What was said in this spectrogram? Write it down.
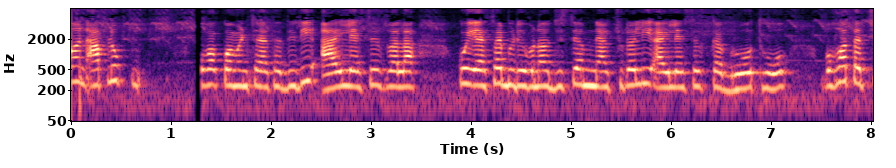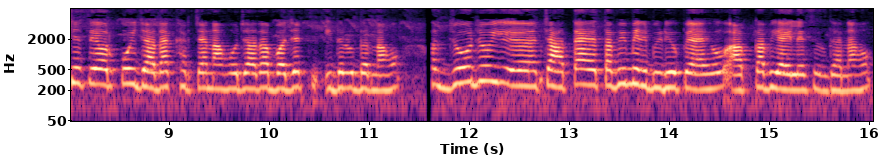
आप लोग का कमेंट आया था, दीदी आई लेसेस वाला कोई ऐसा वीडियो बनाओ जिससे हम नेचुरली आई लेसेस का ग्रोथ हो, बहुत अच्छे से और कोई ज़्यादा खर्चा ना हो, ज़्यादा बजट इधर उधर ना हो। जो जो चाहता है तभी मेरे वीडियो पे आए हो, आपका भी आई लेसेस घना हो।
